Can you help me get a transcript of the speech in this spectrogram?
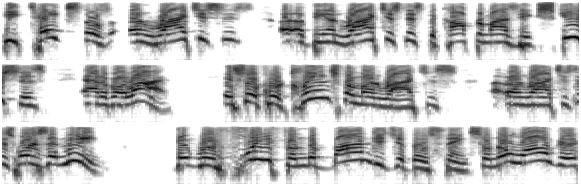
he takes those unrighteousness, uh, the unrighteousness, the compromise, the excuses out of our life. And so if we're cleansed from unrighteous, uh, unrighteousness, what does that mean? That we're free from the bondage of those things. So no longer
